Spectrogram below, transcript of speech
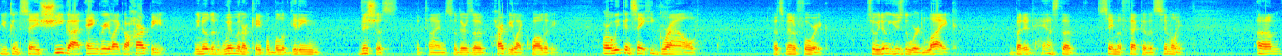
you can say she got angry like a harpy. We know that women are capable of getting vicious at times, so there's a harpy-like quality. Or we can say he growled. That's metaphoric. So we don't use the word like, but it has the same effect of a simile. Um,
